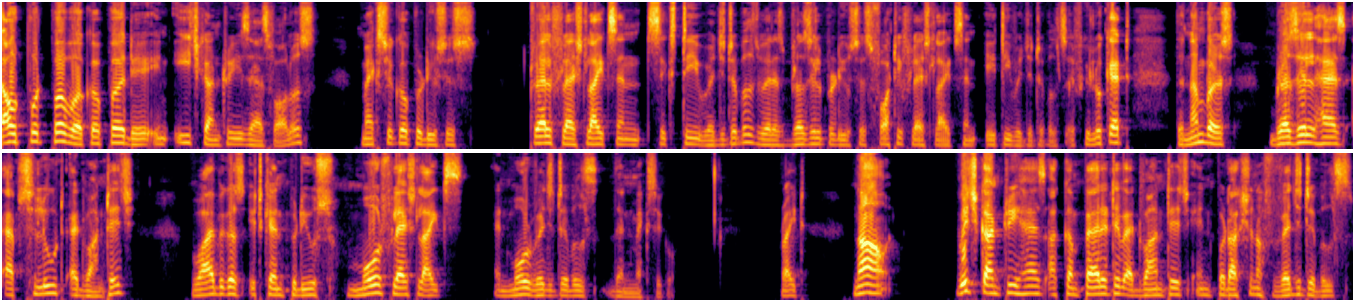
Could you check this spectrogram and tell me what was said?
output per worker per day in each country is as follows. Mexico produces 12 flashlights and 60 vegetables, whereas Brazil produces 40 flashlights and 80 vegetables. If you look at the numbers, Brazil has absolute advantage. Why? Because it can produce more flashlights and more vegetables than Mexico right? Now, which country has a comparative advantage in production of vegetables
